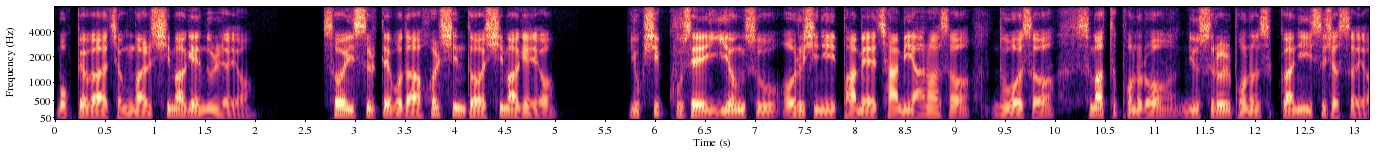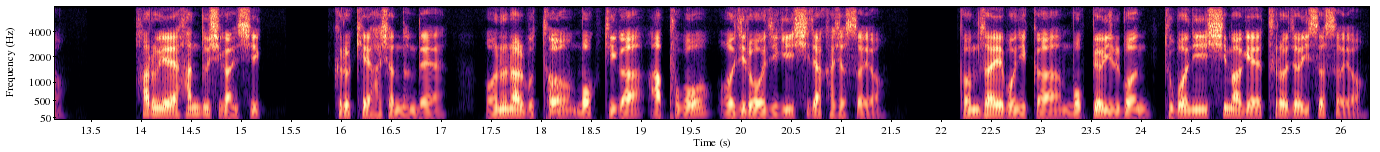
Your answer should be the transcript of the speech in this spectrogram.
목뼈가 정말 심하게 눌려요. 서 있을 때보다 훨씬 더 심하게요. 69세 이영수 어르신이 밤에 잠이 안 와서 누워서 스마트폰으로 뉴스를 보는 습관이 있으셨어요. 하루에 한두 시간씩 그렇게 하셨는데 어느 날부터 목 뒤가 아프고 어지러워지기 시작하셨어요. 검사해 보니까 목뼈 1번, 2번이 심하게 틀어져 있었어요.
